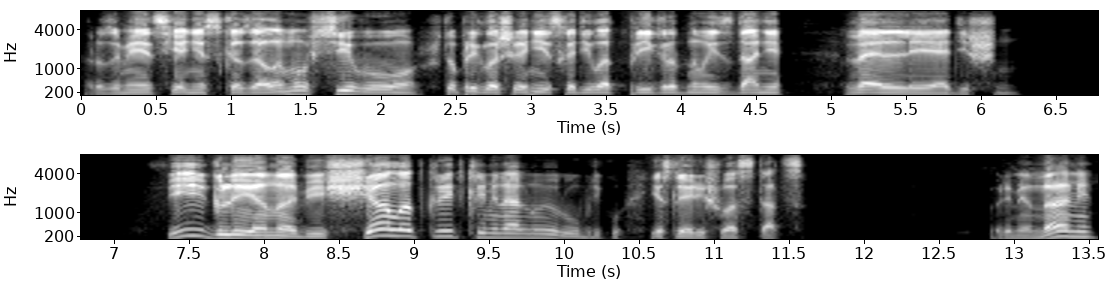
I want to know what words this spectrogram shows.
Разумеется, я не сказал ему всего, что приглашение исходило от пригородного издания «Велли Эдишн». И Глен обещал открыть криминальную рубрику, если я решу остаться. Временами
